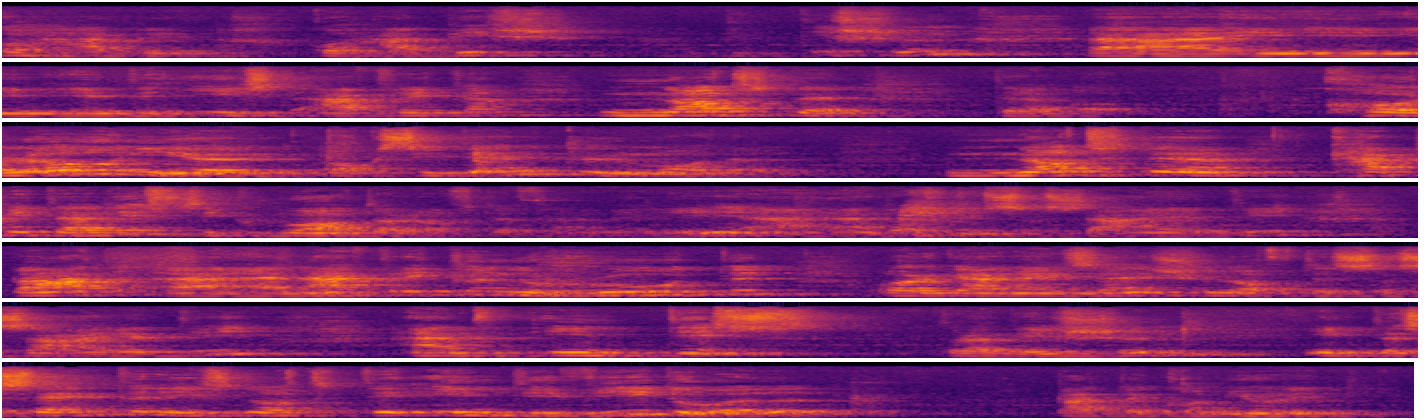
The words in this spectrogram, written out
cohabi cohabitation uh, in, in, the East Africa, not the, the colonial Occidental model, not the capitalistic model of the family and of the society, but uh, an African-rooted organization of the society. And in this tradition, in the center is not the individual, but the community.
